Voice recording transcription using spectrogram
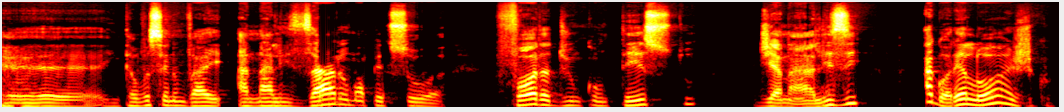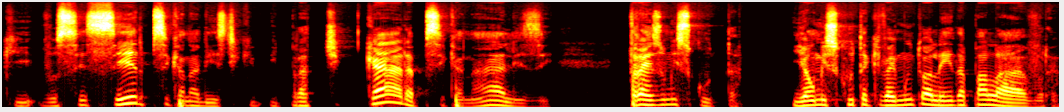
É, então você não vai analisar uma pessoa fora de um contexto de análise. Agora, é lógico que você ser psicanalista e praticar a psicanálise traz uma escuta. E é uma escuta que vai muito além da palavra.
